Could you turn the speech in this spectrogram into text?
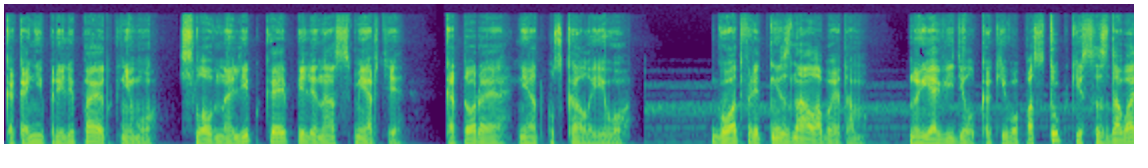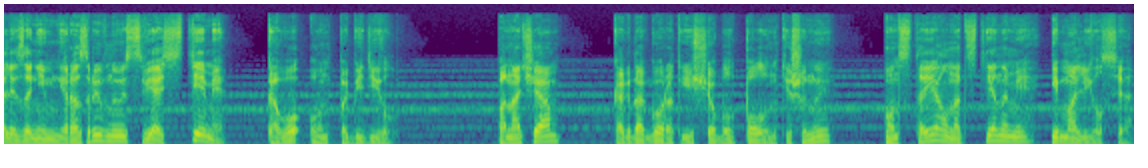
как они прилипают к нему, словно липкая пелена смерти, которая не отпускала его. Готфрид не знал об этом, но я видел, как его поступки создавали за ним неразрывную связь с теми, кого он победил. По ночам, когда город еще был полон тишины, он стоял над стенами и молился,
